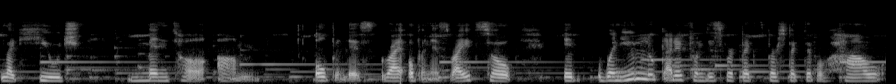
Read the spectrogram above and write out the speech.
like huge mental um, openness right openness right? So it when you look at it from this perspective of how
